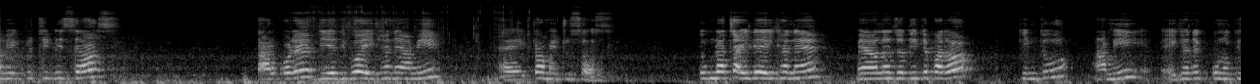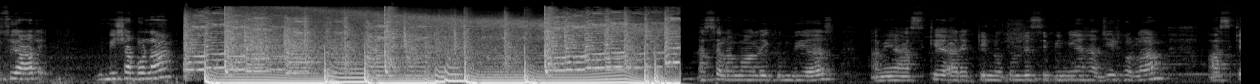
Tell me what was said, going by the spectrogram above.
আমি একটু চিলি সস। তারপরে দিয়ে দিব এইখানে আমি টমেটো সস। তোমরা চাইলে এইখানে মেয়নেজও দিতে পারো, কিন্তু আমি এইখানে কোনো কিছু আর মিশাবো না। আসসালামু আলাইকুম বিয়াস আমি আজকে আরেকটি নতুন রেসিপি নিয়ে হাজির হলাম। আজকে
